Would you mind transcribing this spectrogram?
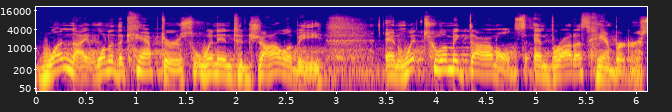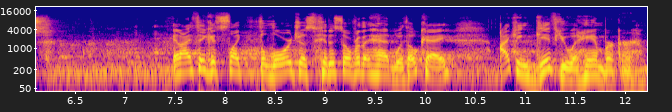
one night one of the captors went into Jollibee and went to a McDonald's and brought us hamburgers. And I think it's like the Lord just hit us over the head with, okay, I can give you a hamburger.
